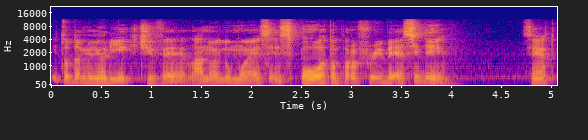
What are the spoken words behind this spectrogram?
E toda melhoria que tiver lá no IlumaOS, eles portam para o FreeBSD, certo?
